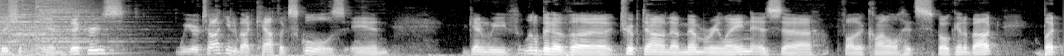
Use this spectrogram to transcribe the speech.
Bishop and Vicars. We are talking about Catholic schools, and again, we've a little bit of a trip down a memory lane, as uh, Father Connell had spoken about. But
